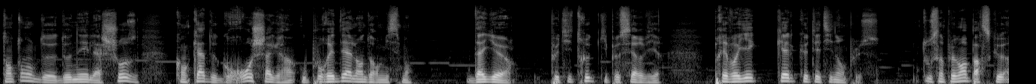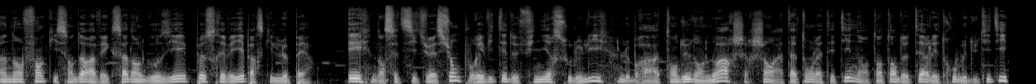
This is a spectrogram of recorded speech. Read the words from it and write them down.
Tentons de donner la chose qu'en cas de gros chagrin ou pour aider à l'endormissement. D'ailleurs, petit truc qui peut servir, prévoyez quelques tétines en plus. Tout simplement parce qu'un enfant qui s'endort avec ça dans le gosier peut se réveiller parce qu'il le perd. Et dans cette situation, pour éviter de finir sous le lit, le bras tendu dans le noir, cherchant à tâton la tétine en tentant de taire les troubles du titi,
